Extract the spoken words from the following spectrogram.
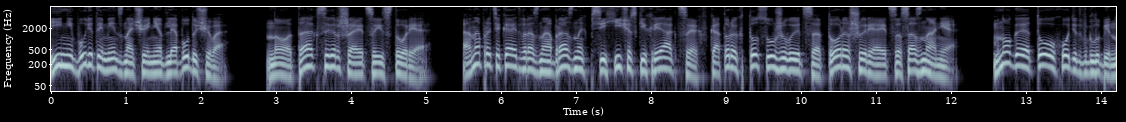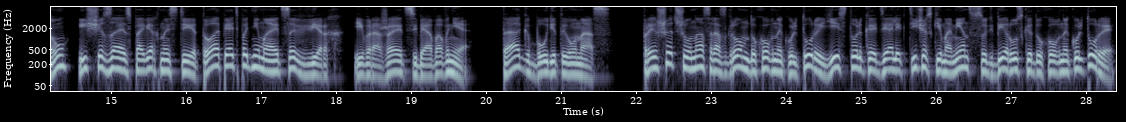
и не будет иметь значения для будущего. Но так совершается история. Она протекает в разнообразных психических реакциях, в которых то суживается, то расширяется сознание. Многое то уходит в глубину, исчезая с поверхности, то опять поднимается вверх и выражает себя вовне. Так будет и у нас. Происшедший у нас разгром духовной культуры есть только диалектический момент в судьбе русской духовной культуры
